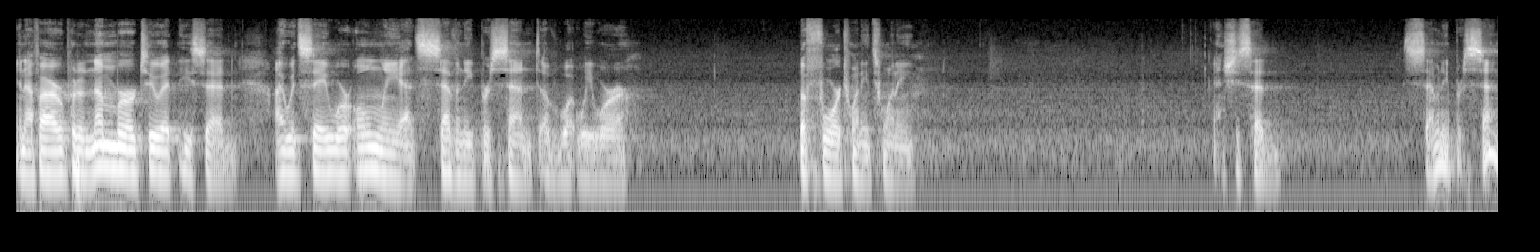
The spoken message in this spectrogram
And if I were to put a number to it, he said, I would say we're only at 70% of what we were before 2020. And she said, 70%?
